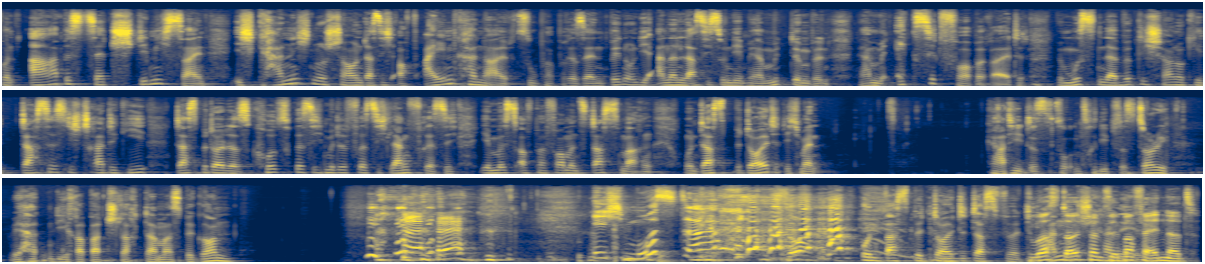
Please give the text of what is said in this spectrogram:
von A bis Z stimmig sein. Ich kann nicht nur schauen, dass ich auf einem Kanal super präsent bin und die anderen lasse ich so nebenher mitdümpeln. Wir haben einen Exit vorbereitet. Wir mussten da wirklich schauen, okay, das ist die Strategie, das bedeutet das kurzfristig, mittelfristig, langfristig. Ihr müsst auf Performance das machen. Und das bedeutet, ich meine, Kathi, das ist so unsere liebste Story. Wir hatten die Rabattschlacht damals begonnen. ich musste. So, und was bedeutet das für die Du hast Deutschland Kanäle? für immer verändert.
